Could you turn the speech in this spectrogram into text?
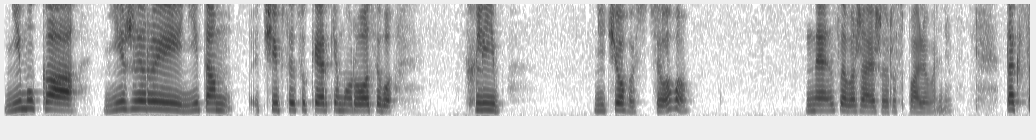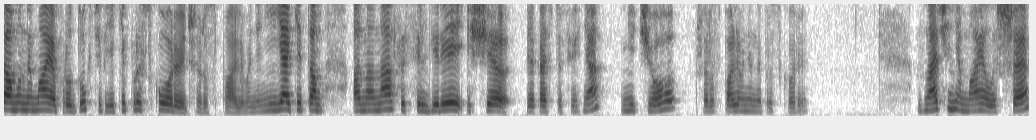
ні мука, ні жири, ні там чіпси, цукерки, морозиво, хліб. Нічого з цього не заважає жироспалюванню. Так само немає продуктів, які прискорюють жироспалювання. Ніякі там ананаси, сельдерей і ще якась то фігня, нічого жироспалювання не прискорює. Значення має лише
